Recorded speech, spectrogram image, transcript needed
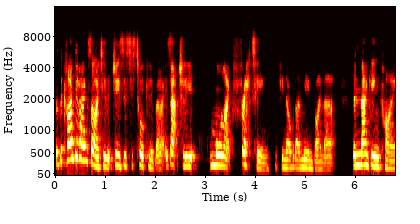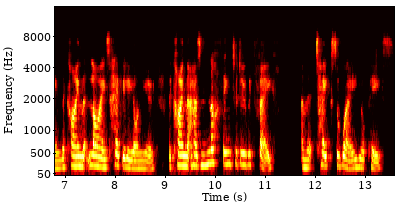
But the kind of anxiety that Jesus is talking about is actually more like fretting, if you know what I mean by that. The nagging kind, the kind that lies heavily on you, the kind that has nothing to do with faith and that takes away your peace.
